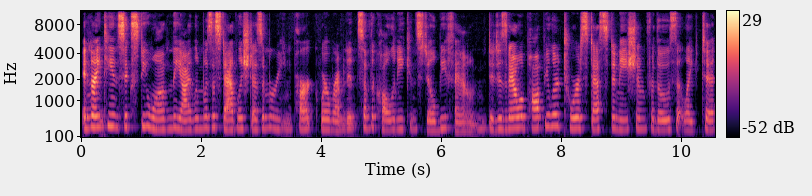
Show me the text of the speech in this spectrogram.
In 1961, the island was established as a marine park where remnants of the colony can still be found. It is now a popular tourist destination for those that like to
